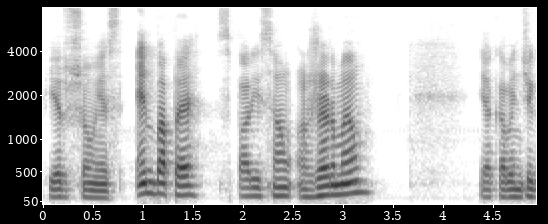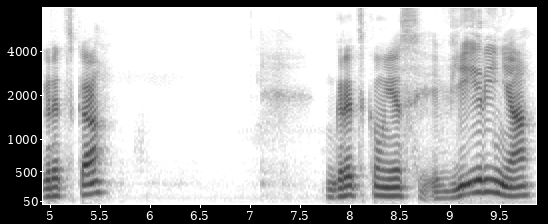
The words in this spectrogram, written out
pierwszą jest Mbappé z Paris Saint-Germain. Jaka będzie grecka? Grecką jest Vieirinha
